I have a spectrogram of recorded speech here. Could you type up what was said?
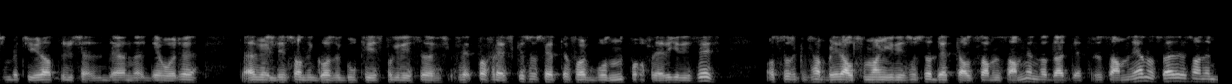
Som betyr at det, det året det er veldig sånn god, god pris på, grise, på flesket, så setter folk bonden på flere griser. Og så blir det altfor mange griser, så detter alt sammen sammen igjen. Og da detter det sammen igjen, og så er det sånn en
